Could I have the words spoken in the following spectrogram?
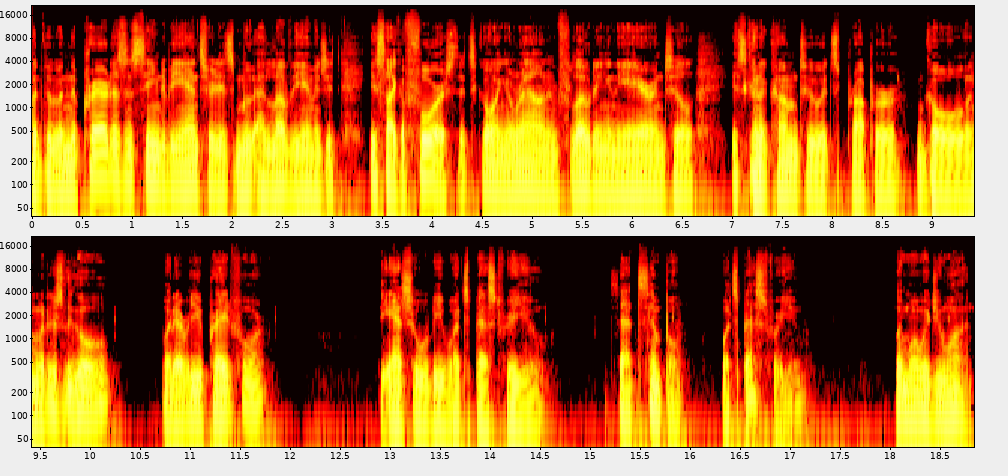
But the, when the prayer doesn't seem to be answered, it's I love the image. It, it's like a force that's going around and floating in the air until it's going to come to its proper goal. And what is the goal? Whatever you prayed for, the answer will be what's best for you. It's that simple. What's best for you? What more would you want?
